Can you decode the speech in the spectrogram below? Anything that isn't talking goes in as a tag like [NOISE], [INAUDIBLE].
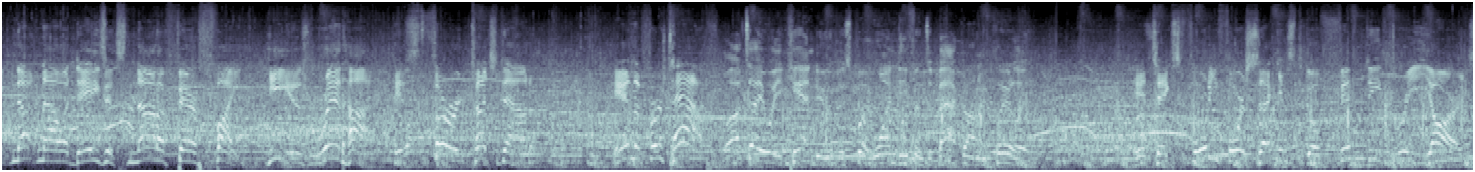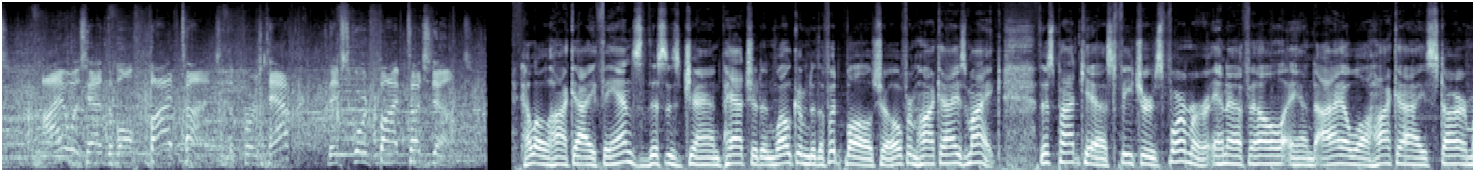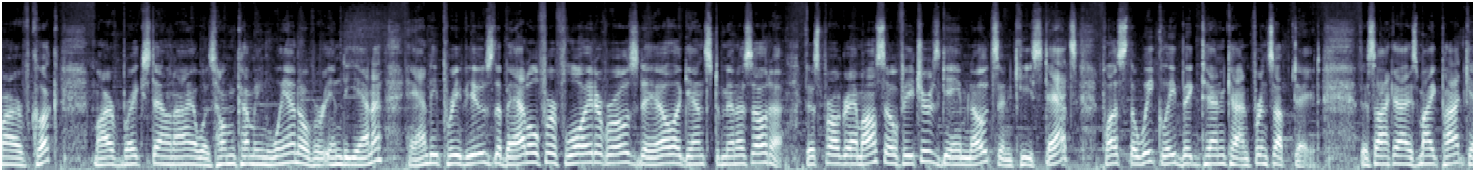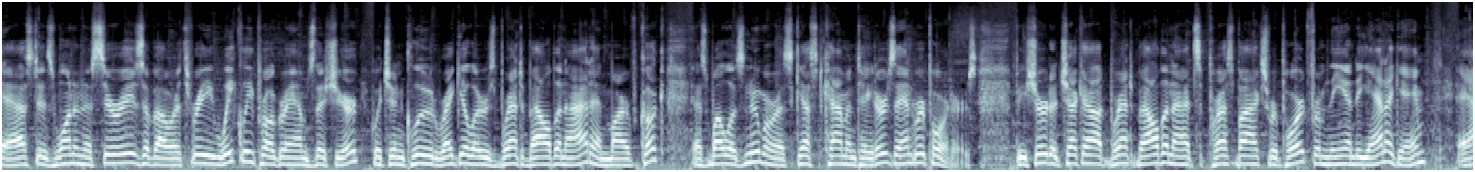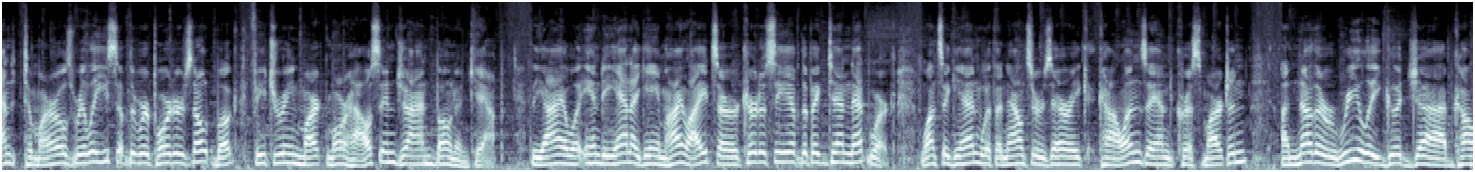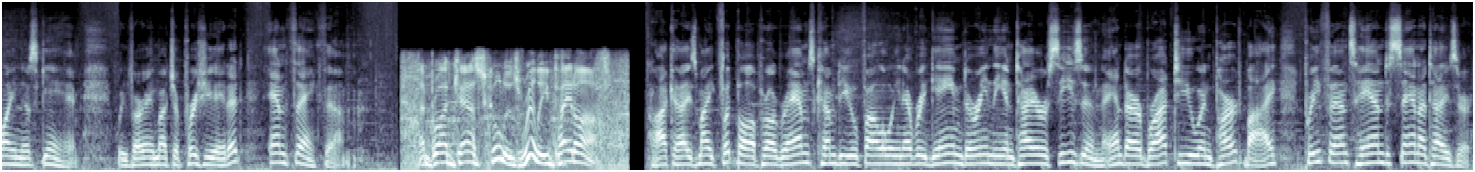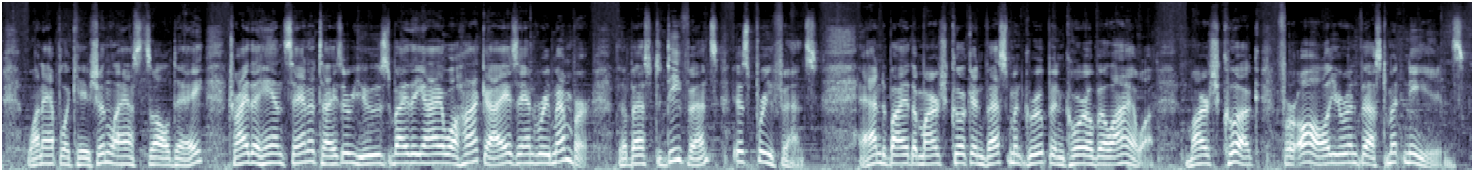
McNutt nowadays, it's not a fair fight. He is red hot. His third touchdown in the first half. Well, I'll tell you what you can't do is put one defensive back on him clearly. It takes 44 seconds to go 53 yards. Iowa's had the ball five times in the first half. They've scored five touchdowns. Hello, Hawkeye fans. This is John Patchett, and welcome to the football show from Hawkeye's Mike. This podcast features former NFL and Iowa Hawkeye star Marv Cook. Marv breaks down Iowa's homecoming win over Indiana, and he previews the battle for Floyd of Rosedale against Minnesota. This program also features game notes and key stats, plus the weekly Big Ten Conference update. This Hawkeye's Mike podcast is one in a series of our three weekly programs this year, which include regulars Brent Balbin and Marv Cook, as well as numerous guest commentators and reporters. Be sure to check out Brent Balbinot's press box report from the Indiana game and tomorrow's release of the Reporter's Notebook featuring Mark Morehouse and John Bohnenkamp. The Iowa Indiana game highlights are courtesy of the Big Ten Network, once again with announcers Eric Collins and Chris Martin. Another really good job calling this game. We very much appreciate it and thank them. That broadcast school has really paid off. Hawkeyes Mike football programs come to you following every game during the entire season and are brought to you in part by Prefense Hand Sanitizer. One application lasts all day. Try the hand sanitizer used by the Iowa Hawkeyes and remember, the best defense is Prefense. And by the Marv Cook Investment Group in Coralville, Iowa. Marv Cook for all your investment needs.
